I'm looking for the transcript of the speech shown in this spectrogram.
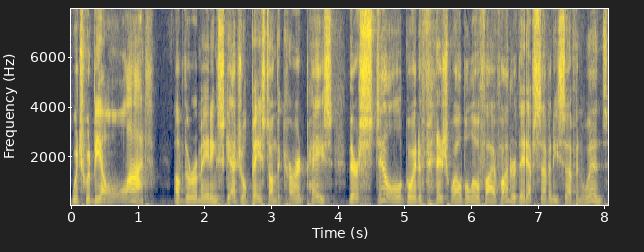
which would be a lot of the remaining schedule based on the current pace, they're still going to finish well below 500. They'd have 77 wins.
